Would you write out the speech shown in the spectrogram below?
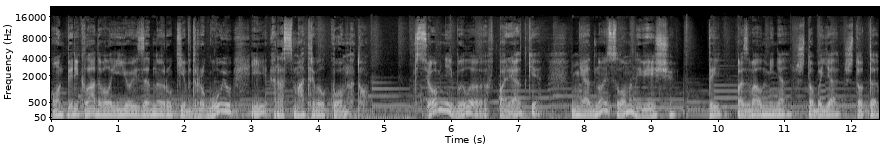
Он перекладывал ее из одной руки в другую и рассматривал комнату. Все в ней было в порядке, ни одной сломанной вещи. «Ты позвал меня, чтобы я что-то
